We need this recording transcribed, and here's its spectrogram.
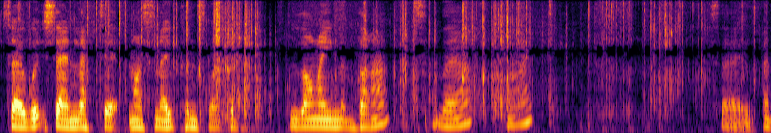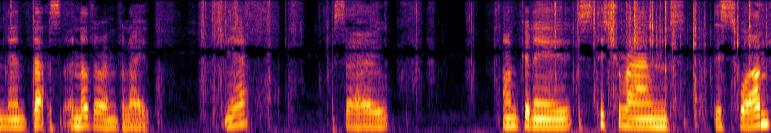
So which then left it nice and open so I could line that there right so and then that's another envelope yeah. So I'm going to stitch around this one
